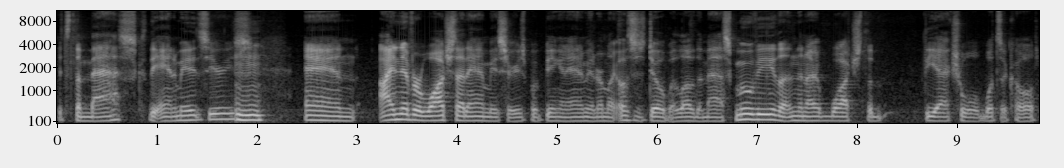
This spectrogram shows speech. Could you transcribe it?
it's the Mask, the animated series, Mm-hmm. and I never watched that anime series. But being an animator, I'm like, oh, this is dope. I love the Mask movie, and then I watched the, the actual what's it called,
